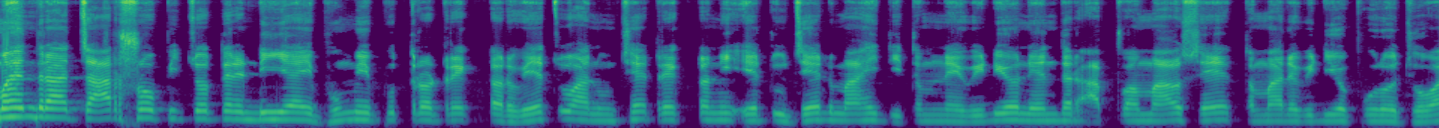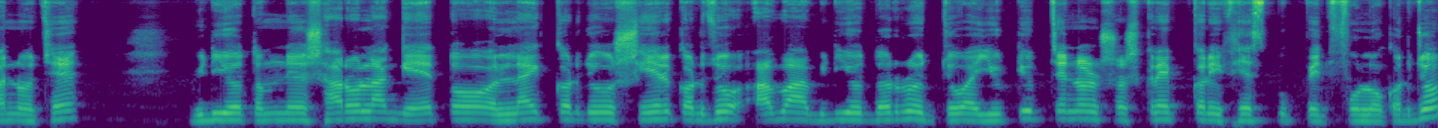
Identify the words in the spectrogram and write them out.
મહિન્દ્રા ચારસો પિચોતેર ડીઆઈ ભૂમિપુત્ર ટ્રેક્ટર વેચવાનું છે. ટ્રેક્ટરની એ ટુ ઝેડ માહિતી તમને વિડીયોની અંદર આપવામાં આવશે. તમારે વીડિયો પૂરો જોવાનો છે. વીડિયો તમને સારો લાગે તો લાઈક કરજો, શેર કરજો. આવા વીડિયો દરરોજ જોવા યુટ્યુબ ચેનલ સબસ્ક્રાઈબ કરી ફેસબુક પેજ ફોલો કરજો.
